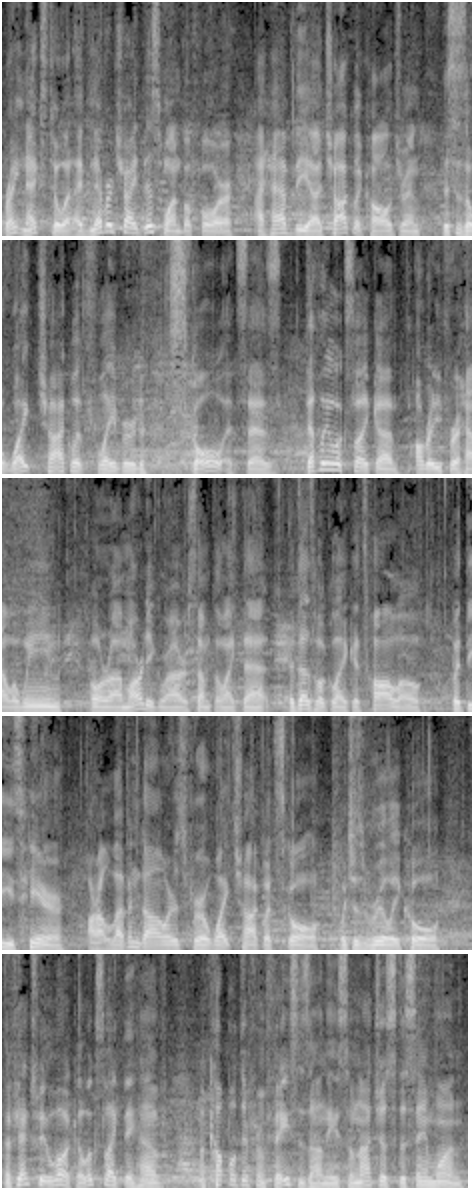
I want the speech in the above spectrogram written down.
right next to it. I've never tried this one before. I have the uh, chocolate cauldron. This is a white chocolate flavored skull, it says. Definitely looks like uh, already for Halloween or uh, Mardi Gras or something like that. It does look like it's hollow, but these here are $11 for a white chocolate skull, which is really cool. If you actually look, it looks like they have a couple different faces on these, so not just the same one.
